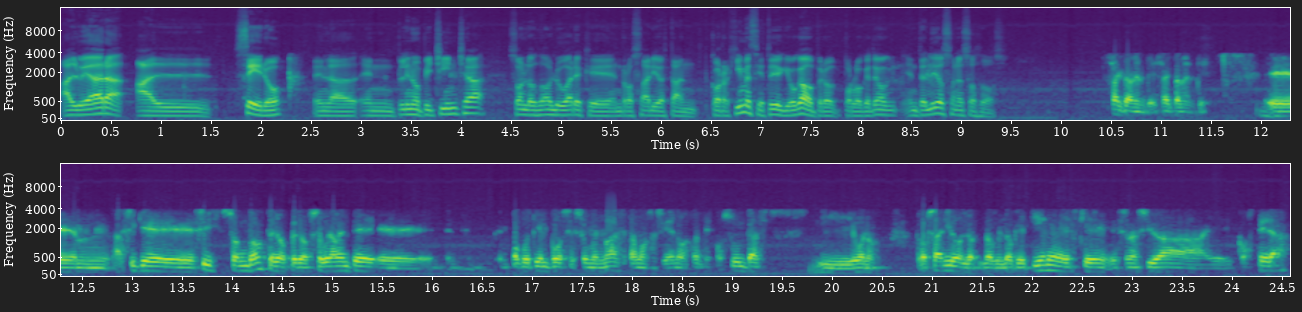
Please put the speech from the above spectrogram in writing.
Alvear al cero, en, la, en pleno Pichincha, son los dos lugares que en Rosario están. Corregime si estoy equivocado, pero por lo que tengo entendido son esos dos. Exactamente, exactamente. Eh, así que sí, son dos, pero, pero seguramente eh, en, poco tiempo se sumen más, estamos haciendo bastantes consultas y bueno, Rosario lo, lo, que tiene es que es una ciudad costera,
